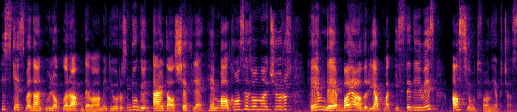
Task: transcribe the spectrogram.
Hız kesmeden vloglara devam ediyoruz. Bugün Erdal Şef'le hem balkon sezonunu açıyoruz hem de bayağıdır yapmak istediğimiz Asya mutfağını yapacağız.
